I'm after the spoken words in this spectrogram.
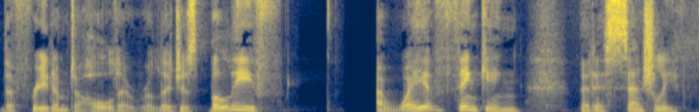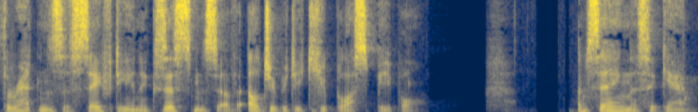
the freedom to hold a religious belief, a way of thinking that essentially threatens the safety and existence of LGBTQ plus people. I'm saying this again.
